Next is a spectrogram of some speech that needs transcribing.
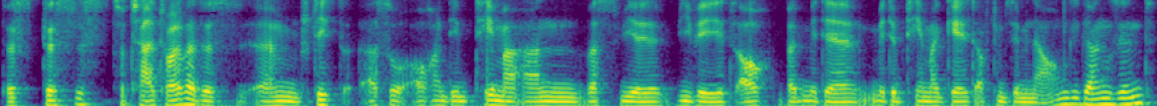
Das, das ist total toll, weil das ähm, schließt also auch an dem Thema an, was wir, wie wir jetzt auch mit, der, mit dem Thema Geld auf dem Seminar umgegangen sind.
